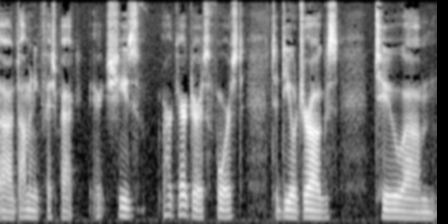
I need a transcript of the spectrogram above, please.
uh, Dominique Fishback, she's her character is forced to deal drugs to um,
